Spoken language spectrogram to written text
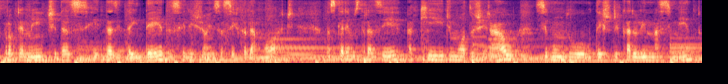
Propriamente das, da ideia das religiões acerca da morte, nós queremos trazer aqui, de modo geral, segundo o texto de Carolina Nascimento,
